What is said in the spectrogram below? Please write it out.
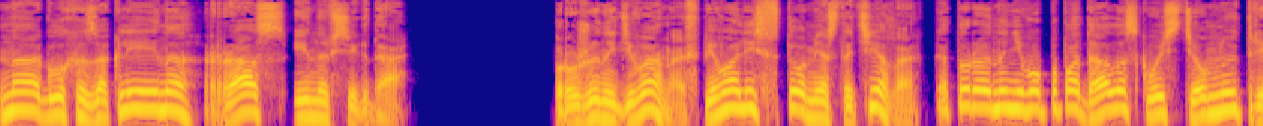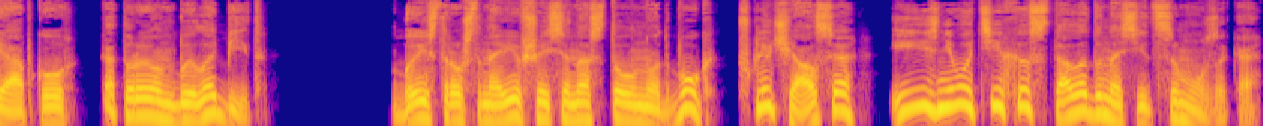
наглухо заклеено раз и навсегда. Пружины дивана впивались в то место тела, которое на него попадало сквозь темную тряпку, которой он был обит. Быстро установившийся на стол ноутбук включался, и из него тихо стала доноситься музыка.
